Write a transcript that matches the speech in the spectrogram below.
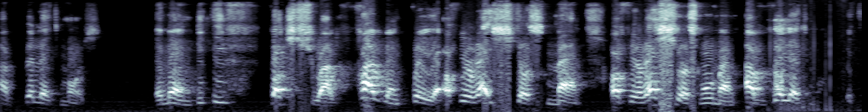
availeth much. Amen. The effectual, fervent prayer of a righteous man, of a righteous woman, availeth. It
